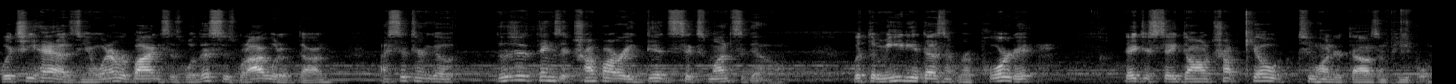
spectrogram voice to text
which he has. You know, whenever Biden says, "Well, this is what I would have done," I sit there and go, "Those are the things that Trump already did six months ago," but the media doesn't report it. They just say Donald Trump killed 200,000 people,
